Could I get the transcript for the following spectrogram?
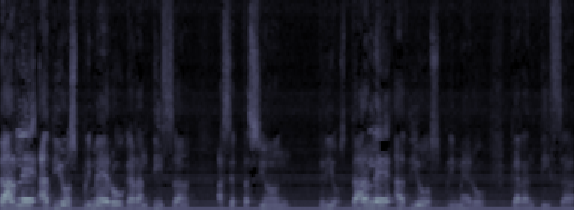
Darle a Dios primero garantiza aceptación de Dios. Darle a Dios primero garantiza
